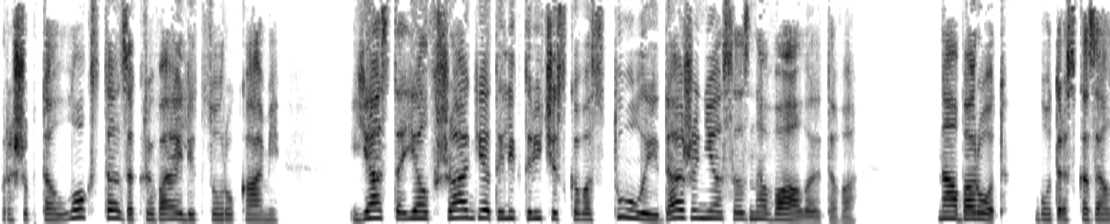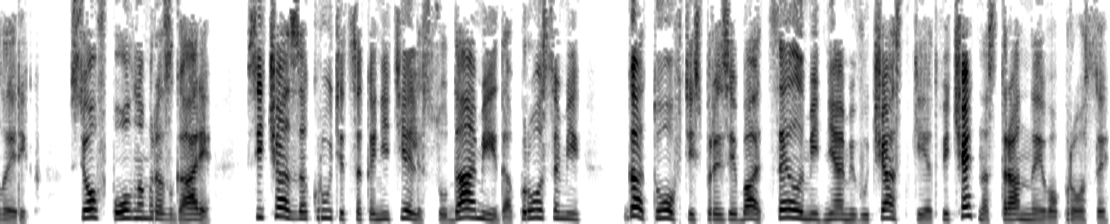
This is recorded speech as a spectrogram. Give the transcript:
прошептал Локста, закрывая лицо руками. Я стоял в шаге от электрического стула и даже не осознавал этого. «Наоборот», — бодро сказал Эрик, — «все в полном разгаре. Сейчас закрутится канитель с судами и допросами. Готовьтесь прозябать целыми днями в участке и отвечать на странные вопросы».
